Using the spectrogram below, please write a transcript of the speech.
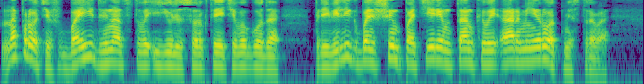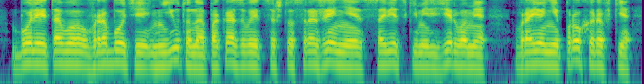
Напротив, бои 12 июля 43 года привели к большим потерям танковой армии Ротмистрова. Более того, в работе Ньютона показывается, что сражение с советскими резервами в районе Прохоровки –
